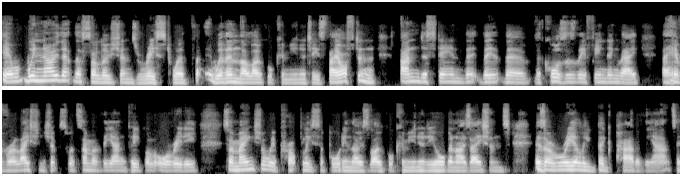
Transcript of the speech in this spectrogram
Yeah, we know that the solutions rest with within the local communities. They often understand the, the, the, the, causes of the offending. They they have relationships with some of the young people already. So making sure we're properly supporting those local community organisations is a really big part of the answer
